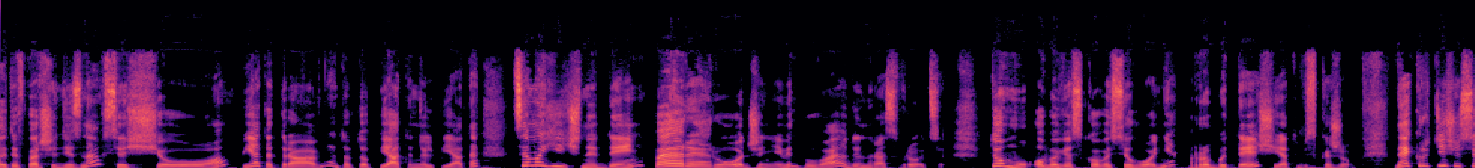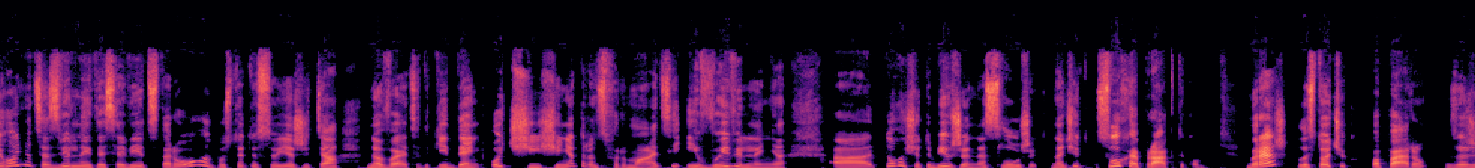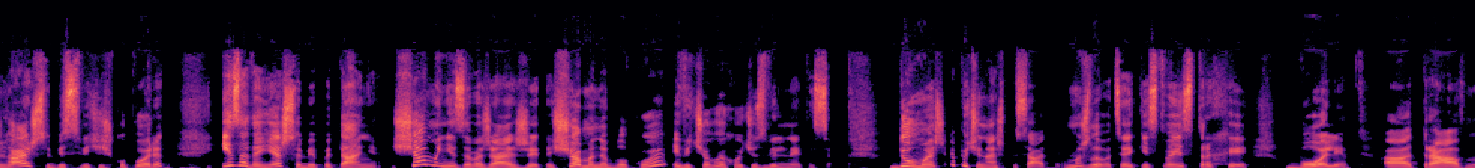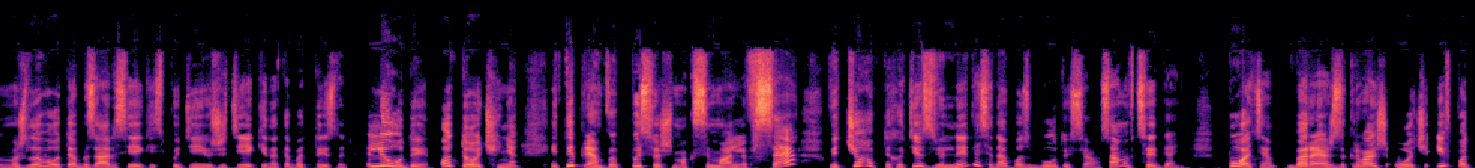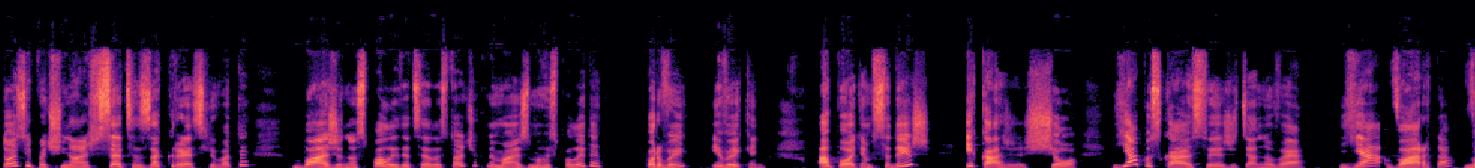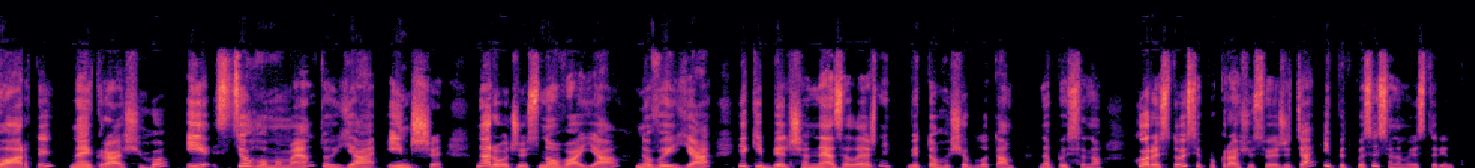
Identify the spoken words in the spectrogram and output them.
Коли ти вперше дізнався, що 5 травня, тобто 5.05, це магічний день переродження. Він буває один раз в році. Тому обов'язково сьогодні роби те, що я тобі скажу. Найкрутіше сьогодні це звільнитися від старого і пустити своє життя нове. Це такий день очищення, трансформації і вивільнення а, того, що тобі вже не служить. Значить, слухай практику. Береш листочок паперу, зажигаєш собі свічечку поряд і задаєш собі питання, що мені заважає жити, що мене блокує і від чого я хочу звільнитися. Думаєш і починаєш писати. Можливо, це якісь твої страхи, болі, травми. Можливо, у тебе зараз є якісь події в житті, які на тебе тиснуть. Люди, оточення, і ти прям виписуєш максимально все, від чого б ти хотів звільнитися, да, позбутися саме в цей день. Потім береш, закриваєш очі і в потоці починаєш все це закреслювати. Бажано спалити цей листочок, не маєш змоги спалити, порви і викинь. А потім сидиш і каже, що я пускаю своє життя нове. Я варта, вартий найкращого, і з цього моменту я інше народжуюсь нова я, новий я, які більше незалежні від того, що було там написано. Користуйся, покращуй своє життя і підписуйся на мою сторінку.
